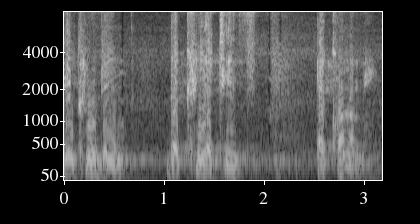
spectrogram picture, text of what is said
including the creative economy.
